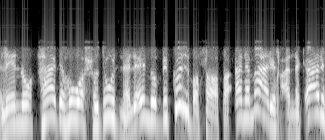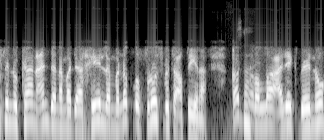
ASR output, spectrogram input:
لأنه هذا هو حدودنا لأنه بكل بساطة أنا ما أعرف عنك أعرف إنه كان عندنا مداخيل لما نطلب فلوس بتعطينا. قدر. الله عليك بأنه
